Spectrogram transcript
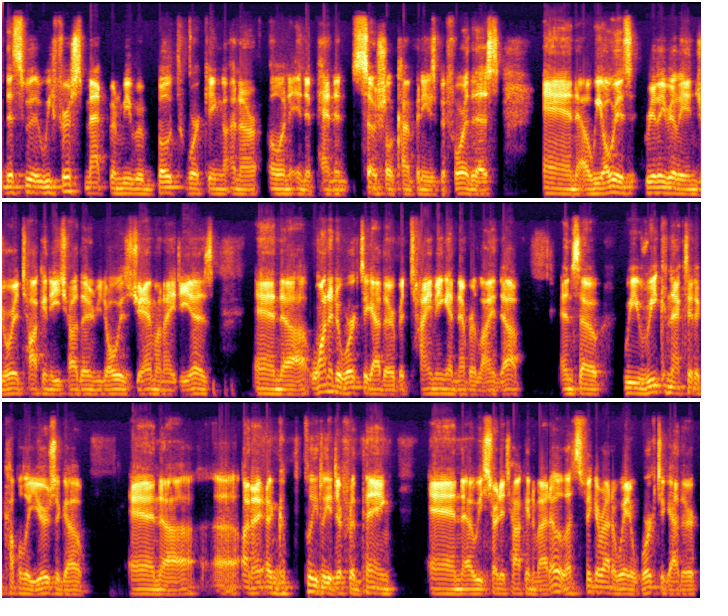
this we first met when we were both working on our own independent social companies before this, and uh, we always really really enjoyed talking to each other, and we'd always jam on ideas, and uh, wanted to work together, but timing had never lined up, and so we reconnected a couple of years ago, and uh, uh on a, a, completely different thing, and uh, we started talking about oh let's figure out a way to work together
